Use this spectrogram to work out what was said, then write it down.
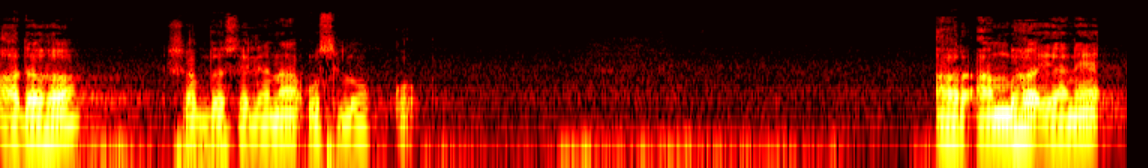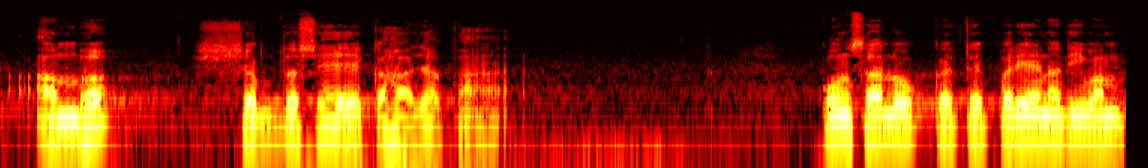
अदह शब्द से लेना उस लोक को। और अंभ, यानी अंभ शब्द से कहा जाता है। कौन सा लोक कहते पर्यण दीवम।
